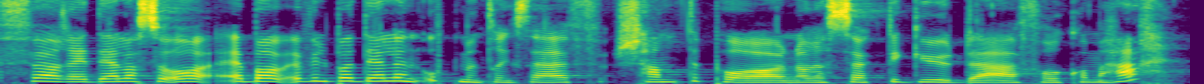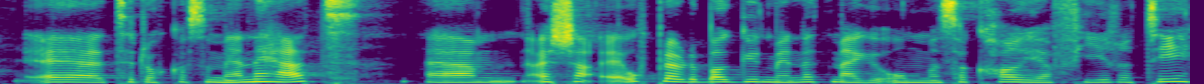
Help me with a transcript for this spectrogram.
før jeg deler så, jeg, bare, jeg, vil bare dele en oppmuntring som jeg kjente på når jeg søkte Gud eh, for å komme her, eh, til dere som menighet. Um, jeg, jeg, opplevde bare Gud minnet meg om Zakaria 4,10,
